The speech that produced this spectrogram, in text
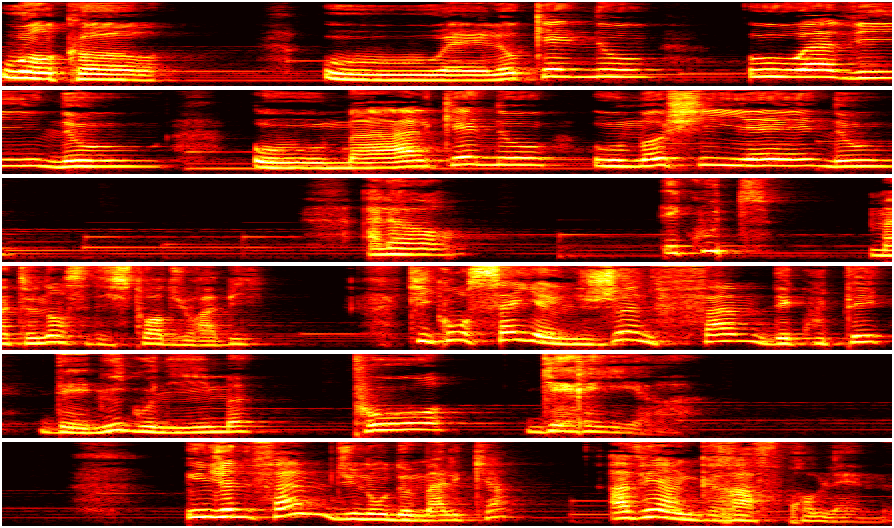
ou encore Ou Elokenu, ou Avinu, Alors, écoute maintenant cette histoire du rabbi, qui conseille à une jeune femme d'écouter des nigunim pour guérir. Une jeune femme du nom de Malka avait un grave problème.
